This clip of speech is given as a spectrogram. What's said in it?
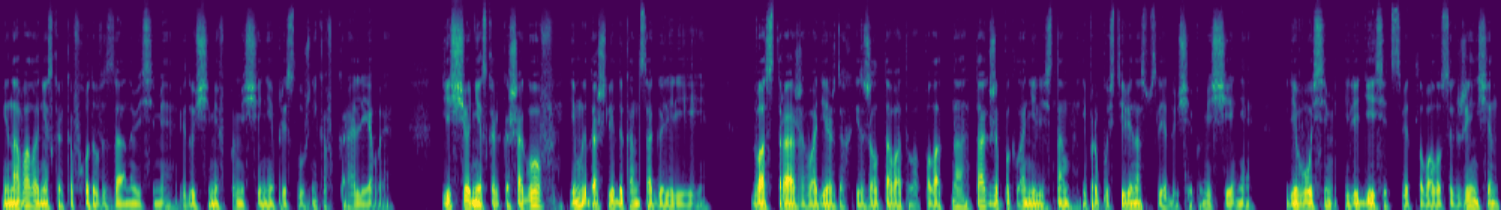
Миновало несколько входов с занавесями, ведущими в помещение прислужников королевы. Еще несколько шагов, и мы дошли до конца галереи. Два стража в одеждах из желтоватого полотна также поклонились нам и пропустили нас в следующее помещение, где восемь или десять светловолосых женщин,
